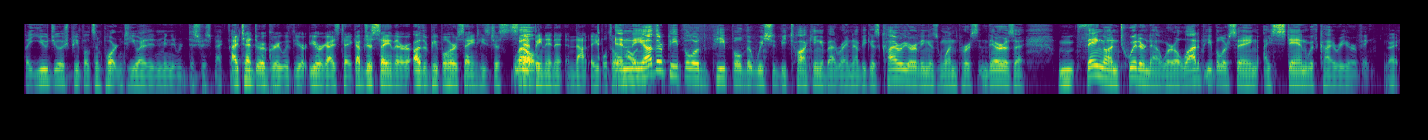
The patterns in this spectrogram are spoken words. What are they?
but you Jewish people, it's important to you, and I didn't mean to disrespect that. I tend to agree with your your guys' take. I'm just saying there are other people who are saying he's just Well, stepping in it and not able to. And the apologize. other people are the people that we should be talking about right now because Kyrie Irving is one person. There is a thing on Twitter now where a lot of people are saying, I stand with Kyrie Irving. right.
